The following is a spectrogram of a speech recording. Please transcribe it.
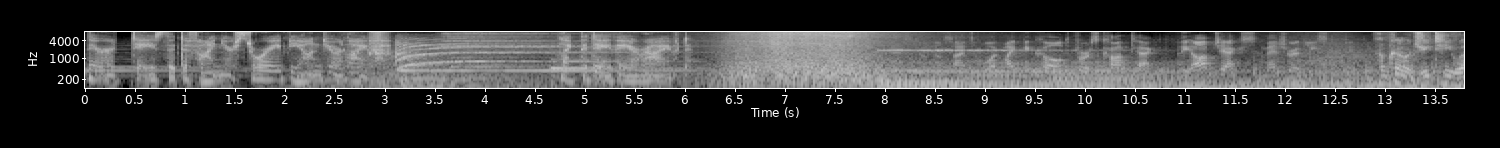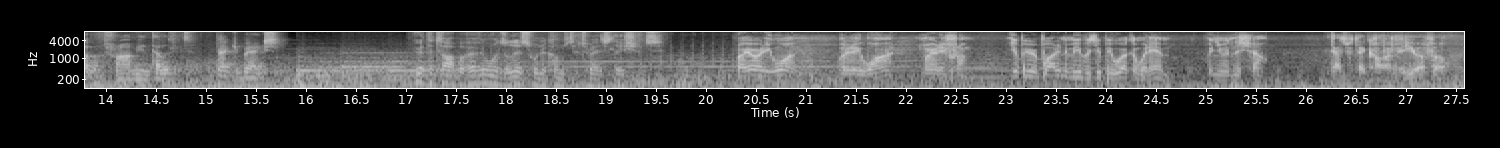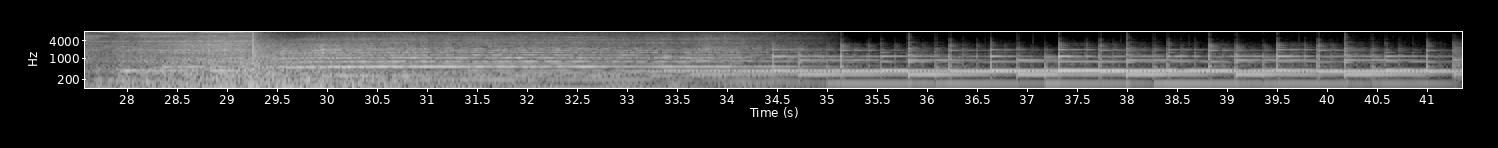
There are days that define your story beyond your life, like the day they arrived. no signs of what might be called first contact. The objects measure at least 50 I'm Colonel G.T. Weber from Army Intelligence. Pack your bags. You're at the top of everyone's list when it comes to translations. Priority one. What do they want? Where are they from? You'll be reporting to me, but you'll be working with him when you're in the show. That's what they call in the UFO.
